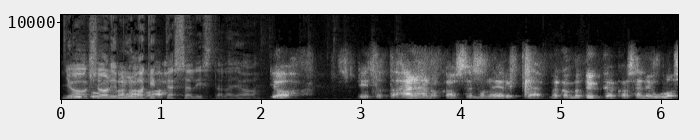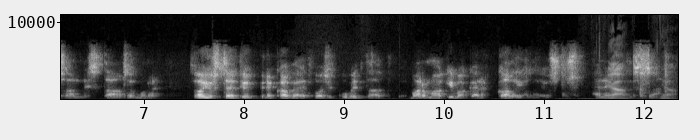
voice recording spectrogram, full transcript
Joo, se oli mullakin tässä listalla, joo. Joo, niin tota, hänhän on myös semmoinen erittäin, mä, mä tykkään myös hänen ulosannistaan, semmoinen, se on just sen tyyppinen kaveri, että voisi kuvitella, että varmaan kiva käydä kaljalla joskus hänen Joo, kanssaan. joo.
